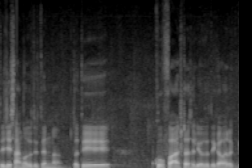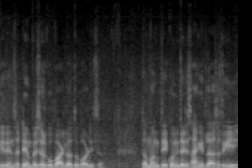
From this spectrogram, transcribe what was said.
ते जे सांगत होते त्यांना तर ते खूप फास्ट असं लिहित होते कारण की त्यांचं टेम्परेचर खूप वाढलं होतं बॉडीचं तर मग ते कोणीतरी सांगितलं असं की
